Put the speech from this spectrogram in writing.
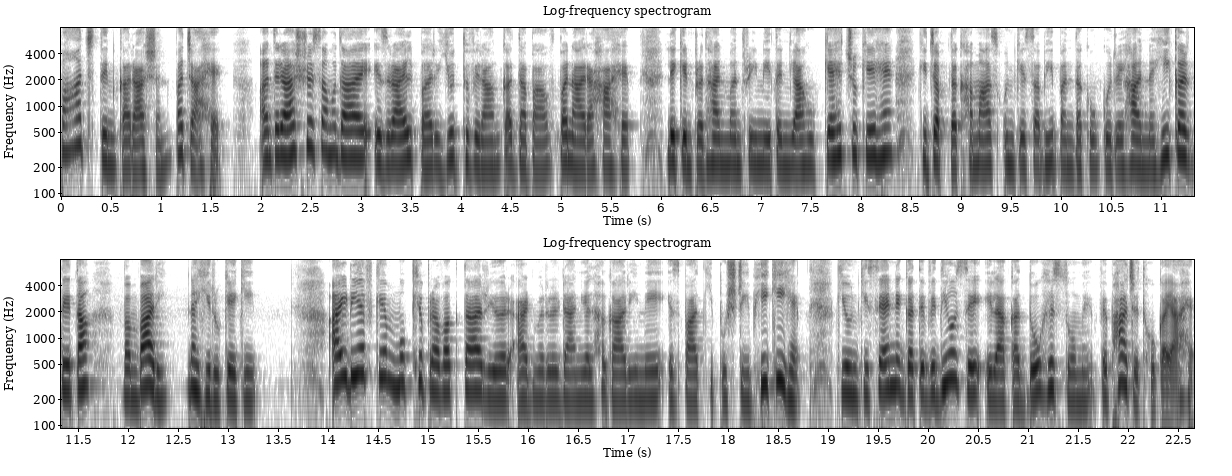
पाँच दिन का राशन बचा है। अंतर्राष्ट्रीय समुदाय इसराइल पर युद्ध विराम का दबाव बना रहा है। लेकिन प्रधानमंत्री नेतन्याहू कह चुके हैं कि जब तक हमास उनके सभी बंधकों को रिहा नहीं कर देता, बमबारी नहीं रुकेगी। आईडीएफ के मुख्य प्रवक्ता रियर एडमिरल डैनियल हगारी ने इस बात की पुष्टि भी की है कि उनकी सैन्य गतिविधियों से इलाका दो हिस्सों में विभाजित हो गया है।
